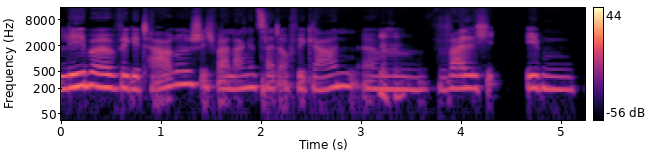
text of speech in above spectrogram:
lebe vegetarisch. Ich war lange Zeit auch vegan, Mhm. ähm, weil ich eben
